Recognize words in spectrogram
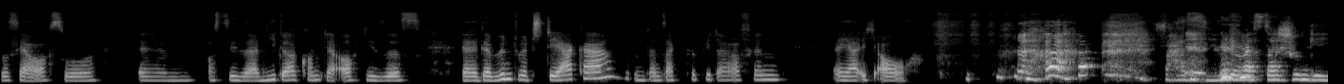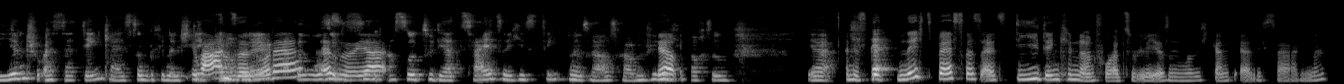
das ist ja auch so ähm, aus dieser Liga kommt ja auch dieses, äh, der Wind wird stärker und dann sagt Pippi daraufhin, Ja, ich auch. Wahnsinn, was da schon Gehirn, was da Denkleistung drinnen steckt. Wahnsinn, auch, ne? oder? Also, also so, ja. Auch so zu der Zeit solche Statements raushauen, finde ja. ich auch so. Ja. Und es gibt nichts Besseres, als die den Kindern vorzulesen, muss ich ganz ehrlich sagen. Ne?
